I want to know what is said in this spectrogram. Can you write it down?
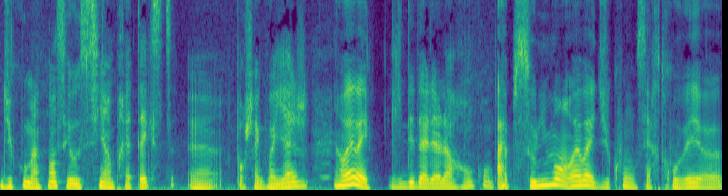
Du coup, maintenant, c'est aussi un prétexte euh, pour chaque voyage. Ouais, ouais. L'idée d'aller à leur rencontre. Absolument, ouais, ouais. Du coup, on s'est retrouvés euh,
